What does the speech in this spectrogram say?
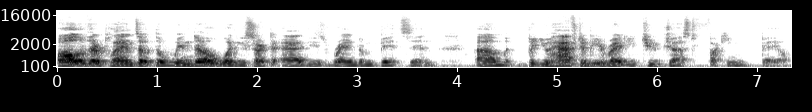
all of their plans out the window when you start to add these random bits in. Um, but you have to be ready to just fucking bail.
